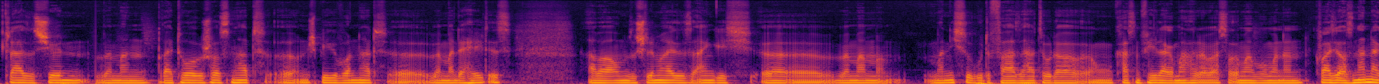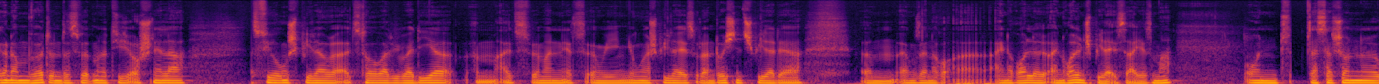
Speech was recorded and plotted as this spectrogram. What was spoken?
klar es ist schön, wenn man drei Tore geschossen hat äh, und ein Spiel gewonnen hat, äh, wenn man der Held ist. Aber umso schlimmer ist es eigentlich, äh, wenn man, man nicht so gute Phase hatte oder einen krassen Fehler gemacht hat oder was auch immer, wo man dann quasi auseinandergenommen wird. Und das wird man natürlich auch schneller als Führungsspieler oder als Torwart wie bei dir, ähm, als wenn man jetzt irgendwie ein junger Spieler ist oder ein Durchschnittsspieler, der ähm, irgendeine eine Rolle, ein Rollenspieler ist, sage ich jetzt mal. Und das hat schon eine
